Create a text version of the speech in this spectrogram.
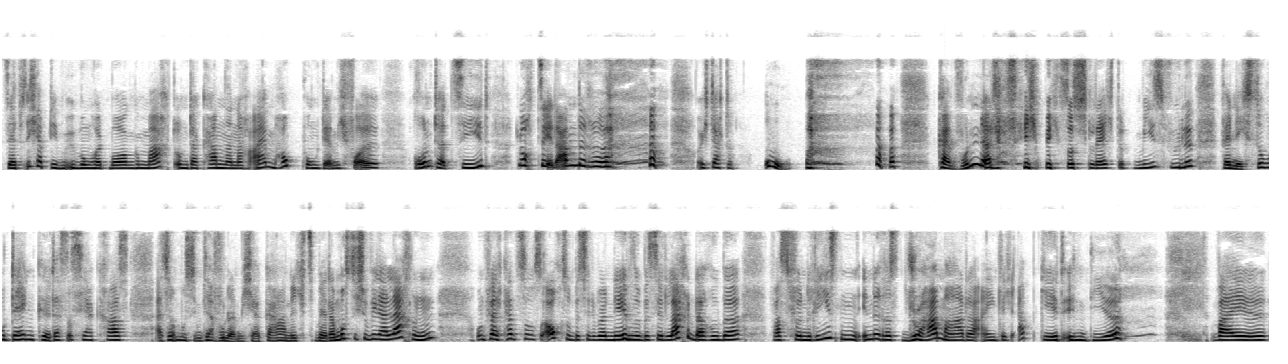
selbst ich habe die Übung heute Morgen gemacht und da kam dann nach einem Hauptpunkt, der mich voll runterzieht, noch zehn andere. und ich dachte, oh. Kein Wunder, dass ich mich so schlecht und mies fühle, wenn ich so denke. Das ist ja krass. Also muss ich, da wundert mich ja gar nichts mehr. Da musste ich schon wieder lachen. Und vielleicht kannst du es auch so ein bisschen übernehmen, so ein bisschen lachen darüber, was für ein riesen inneres Drama da eigentlich abgeht in dir. Weil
